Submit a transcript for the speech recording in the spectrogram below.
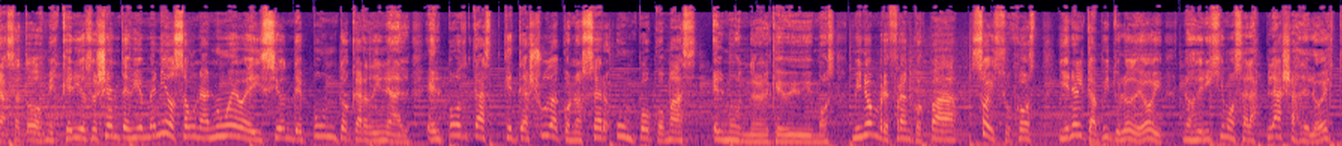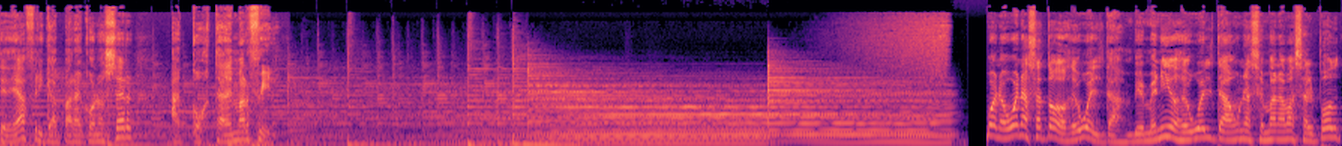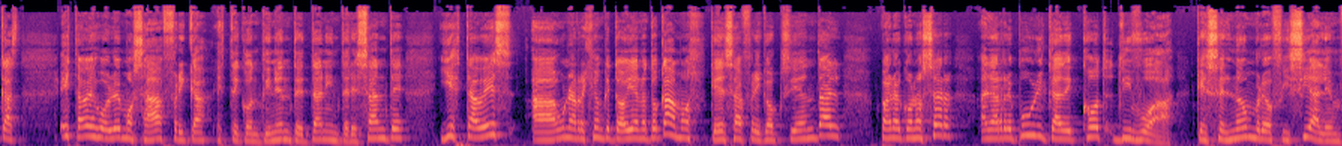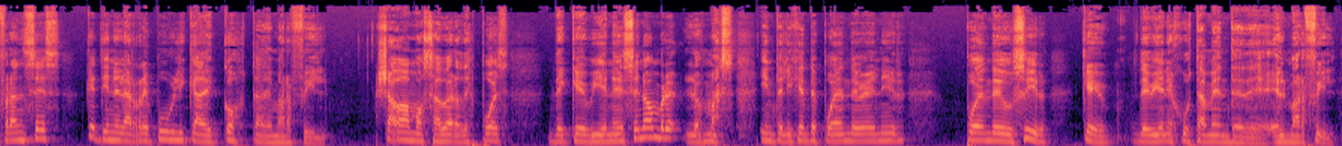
buenas a todos mis queridos oyentes, bienvenidos a una nueva edición de Punto Cardinal, el podcast que te ayuda a conocer un poco más el mundo en el que vivimos. Mi nombre es Franco Espada, soy su host y en el capítulo de hoy nos dirigimos a las playas del oeste de África para conocer a Costa de Marfil. Bueno, buenas a todos de vuelta. Bienvenidos de vuelta a una semana más al podcast. Esta vez volvemos a África, este continente tan interesante, y esta vez a una región que todavía no tocamos, que es África Occidental, para conocer a la República de Côte d'Ivoire, que es el nombre oficial en francés que tiene la República de Costa de Marfil. Ya vamos a ver después de qué viene ese nombre. Los más inteligentes pueden devenir, pueden deducir que deviene justamente de marfil.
